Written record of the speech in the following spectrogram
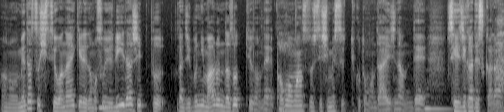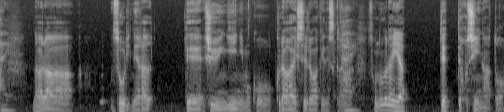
あの目立つ必要はないけれどもそういうリーダーシップが自分にもあるんだぞっていうのをねパフォーマンスとして示すっていうことも大事なんで、うん、政治家ですから、はい、だから総理狙って衆院議員にもこうくら替えしてるわけですから、はい、そのぐらいやってってほしいなと。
